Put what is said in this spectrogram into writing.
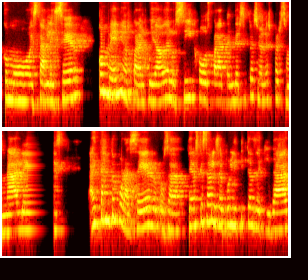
como establecer convenios para el cuidado de los hijos, para atender situaciones personales. Hay tanto por hacer, o sea, tenemos que establecer políticas de equidad,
